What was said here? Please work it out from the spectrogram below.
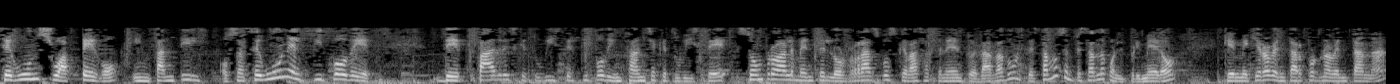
según su apego infantil. O sea, según el tipo de, de padres que tuviste, el tipo de infancia que tuviste, son probablemente los rasgos que vas a tener en tu edad adulta. Estamos empezando con el primero, que me quiero aventar por una ventana,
